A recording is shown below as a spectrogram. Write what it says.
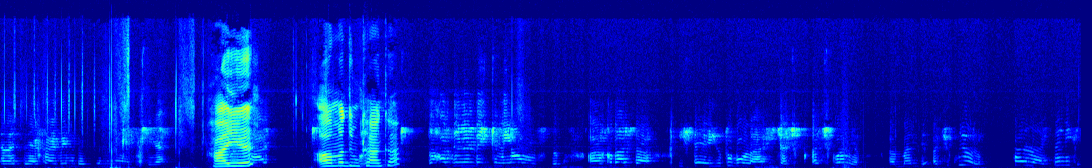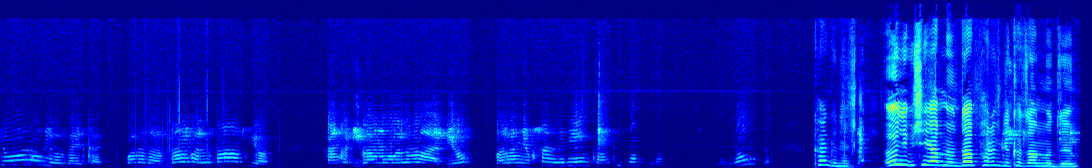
Evet Berkay beni beklemeye aldı yine. Hayır almadım kanka. Daha demin beklemeyi almıştık. Arkadaşlar işte YouTuber'lar hiç açık açıklamıyor. Yani Ben de açıklıyorum. Her like'den 2 dolar alıyor Berkay. Bana da daha parasını atıyor. Kanka IBAN numaranı ver diyor. Paran yoksa vereyim kankacığım diyor. Görüyor musun? Kanka öyle bir şey yapmıyorum. Daha para bile kazanmadım.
